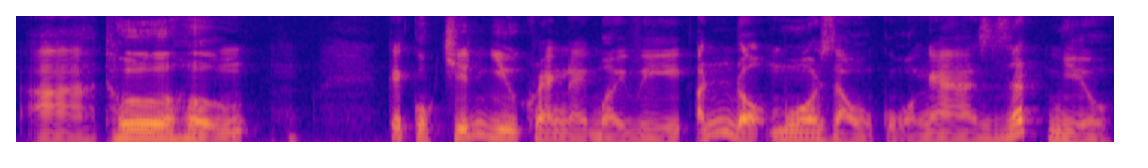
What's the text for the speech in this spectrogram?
à, thừa hưởng cái cuộc chiến Ukraine này bởi vì Ấn Độ mua dầu của Nga rất nhiều,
